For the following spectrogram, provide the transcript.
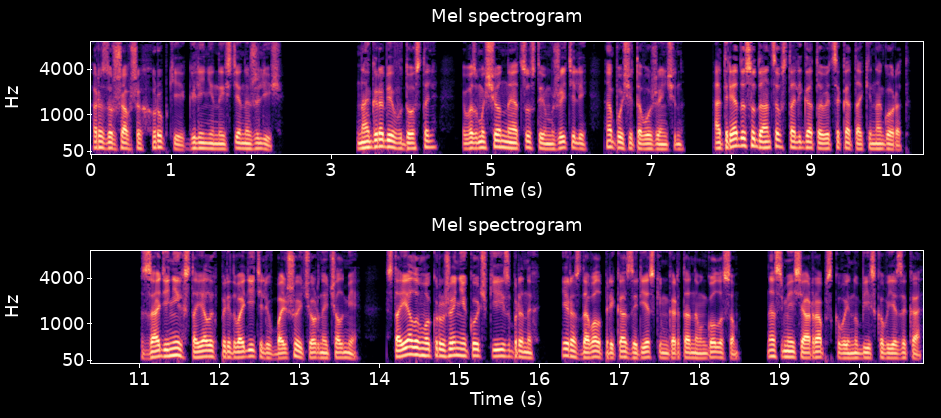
разрушавших хрупкие глиняные стены жилищ. Награбив вдосталь, возмущенные отсутствием жителей, а пуще того женщин, отряды суданцев стали готовиться к атаке на город. Сзади них стоял их предводитель в большой черной чалме, стоял он в окружении кучки избранных и раздавал приказы резким гортанным голосом на смеси арабского и нубийского языка.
